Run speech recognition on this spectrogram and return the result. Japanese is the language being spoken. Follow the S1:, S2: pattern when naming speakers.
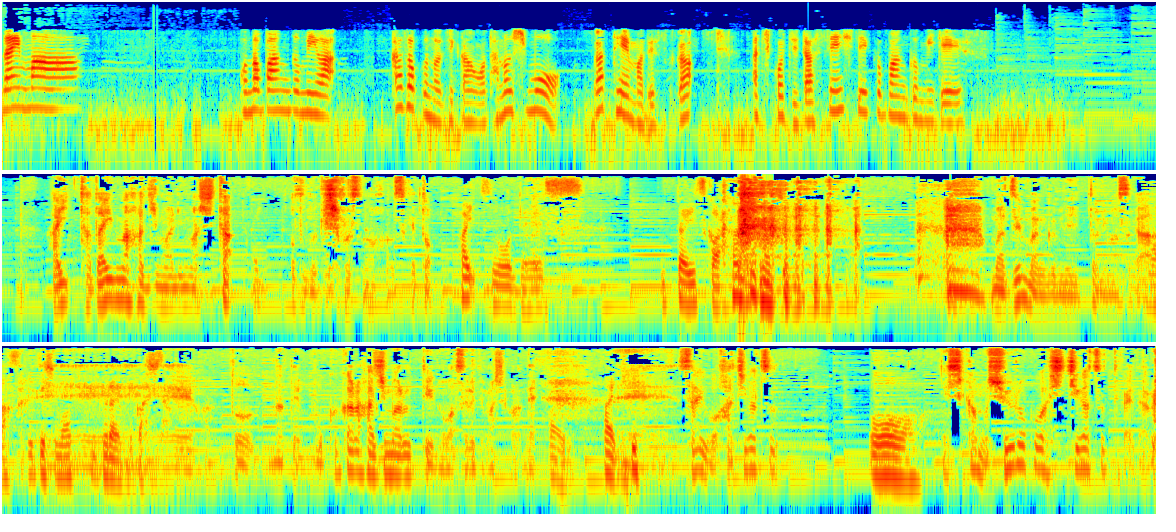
S1: だいまこの番組は家族の時間を楽しもうがテーマですが、あちこち脱線していく番組です。
S2: はい、ただいま始まりました。お届けしますのは、半助と。
S3: はい、スノーです。一体いつから？
S2: まあ、全番組で言っておりますが。
S3: 忘れてしまうぐらい昔だ
S2: えー、本当だって僕から始まるっていうのを忘れてましたからね。
S3: はい。はい。
S2: えー、最後8月。
S3: おー。
S2: しかも収録は7月って書いてある。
